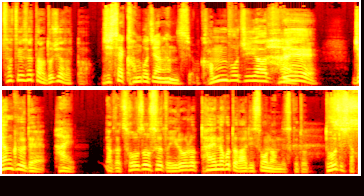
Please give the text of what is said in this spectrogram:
撮影されたのはどちらだった？実際カンボジアなんですよ。カンボジアで、はジャングルで。はいなんか想像するといろいろ大変なことがありそうなんですけどどうでしたか？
